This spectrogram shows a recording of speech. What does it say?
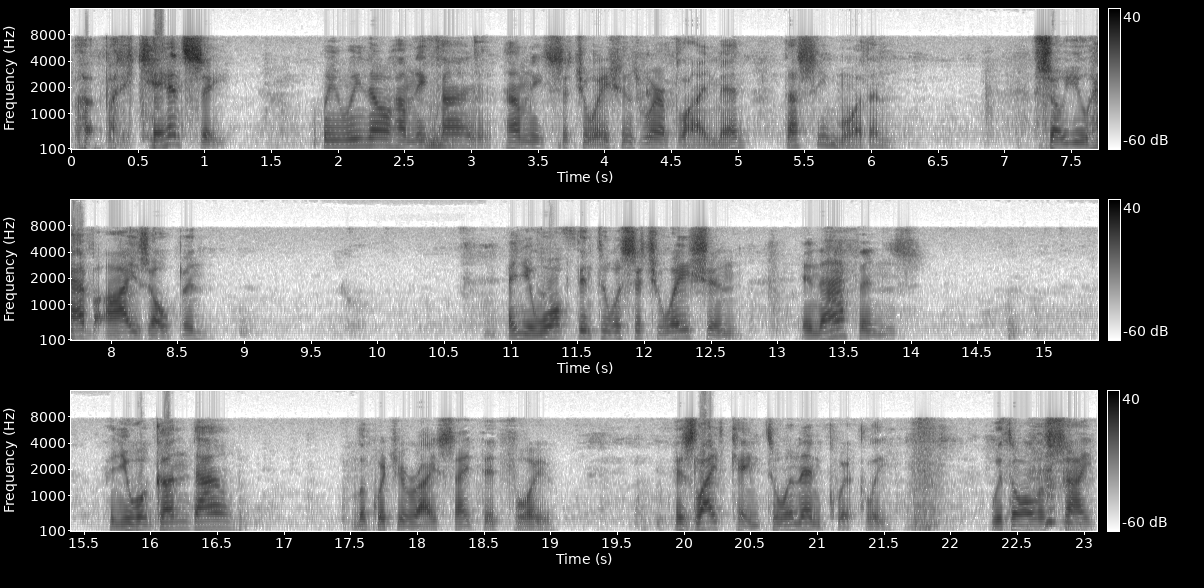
But, he can't see. I mean, we know how many times, how many situations where a blind man does see more than. So you have eyes open, and you walked into a situation in Athens and you were gunned down. Look what your eyesight did for you. His life came to an end quickly with all the sight.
